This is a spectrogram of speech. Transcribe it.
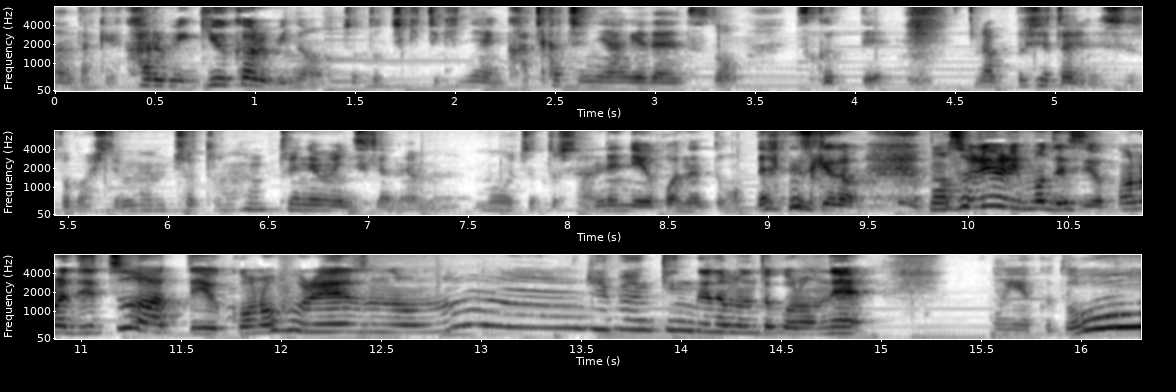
なんだっけ、カルビ、牛カルビのちょっとチキチキね、カチカチに揚げたやつと作って、ラップしてたりすとかして、もうちょっと本当に眠いんですけどね、もうちょっとしたら、寝ようかなと思ってるんですけど、もうそれよりもですよ、この実はっていうこのフレーズの、うん、自分キングダムのところをね、翻訳どう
